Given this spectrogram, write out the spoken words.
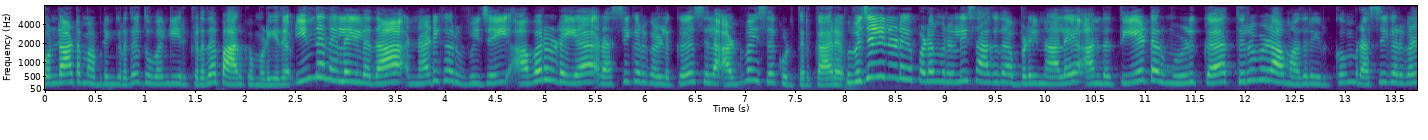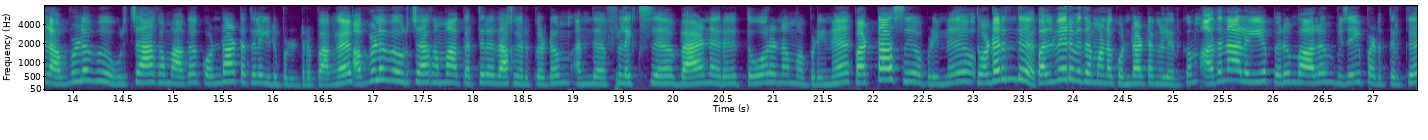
கொண்டாட்டம் அப்படிங்கிறது துவங்கி இருக்கிறத பார்க்க முடியுது. இந்த நிலையில தான் நடிகர் விஜய் அவருடைய ரசிகர்களுக்கு சில அட்வைஸை கொடுத்திருக்காரு. விஜயினுடைய படம் ரிலீஸ் ஆகுது அப்படின்னாலே அந்த தியேட்டர் முழுக்க திருவிழா மாதிரி இருக்கும். ரசிகர்கள் அவ்வளவு உற்சாகமாக கொண்டாட்டத்தில் ஈடுபட்டு இருப்பாங்க அவ்வளவு உற்சாகமா கத்துறதாக இருக்கட்டும். அந்த பிளெக்ஸ் பேனரு தோரணம் அப்படின்னு பட்டாசு அப்படின்னு தொடர்ந்து பல்வேறு விதமான கொண்டாட்டங்கள் இருக்கும். அதனாலேயே பெரும்பாலும் விஜய் படத்திற்கு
